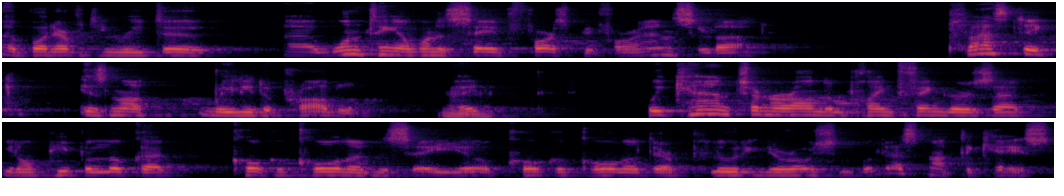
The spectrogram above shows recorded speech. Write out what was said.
about everything we do. Uh, one thing I want to say first before I answer that plastic is not really the problem, mm. right? We can't turn around and point fingers at, you know, people look at Coca Cola and say, yo, Coca Cola, they're polluting the ocean. But that's not the case.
